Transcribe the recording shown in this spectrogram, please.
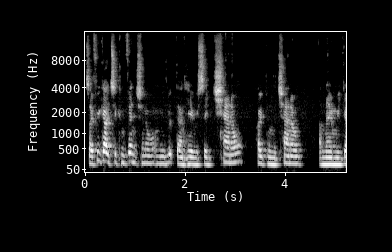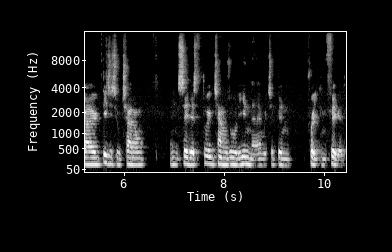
So if we go to conventional and we look down here, we see channel, open the channel, and then we go digital channel, and you can see there's three channels already in there which have been pre-configured.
